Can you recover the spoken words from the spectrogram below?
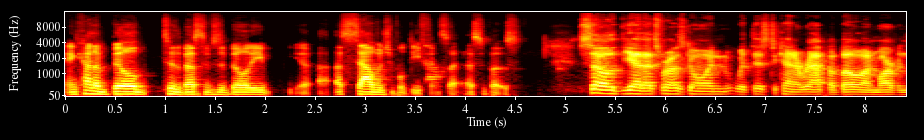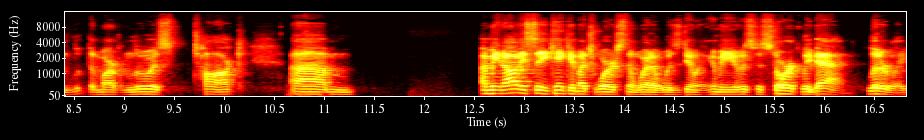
and kind of build to the best of his ability a salvageable defense I, I suppose So yeah, that's where I was going with this to kind of wrap a bow on Marvin, the Marvin Lewis talk. Um, I mean, obviously, it can't get much worse than what it was doing. I mean, it was historically bad, literally,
